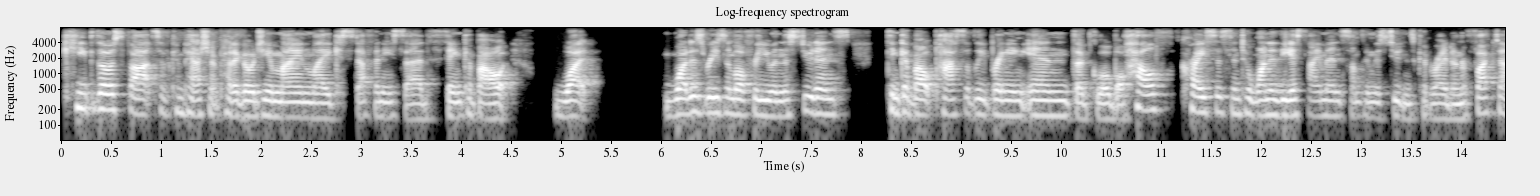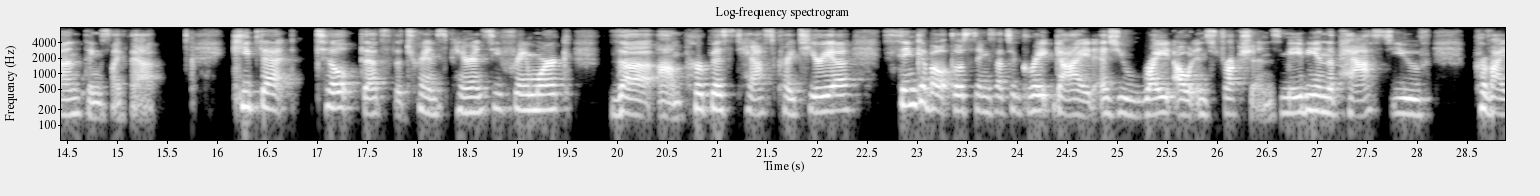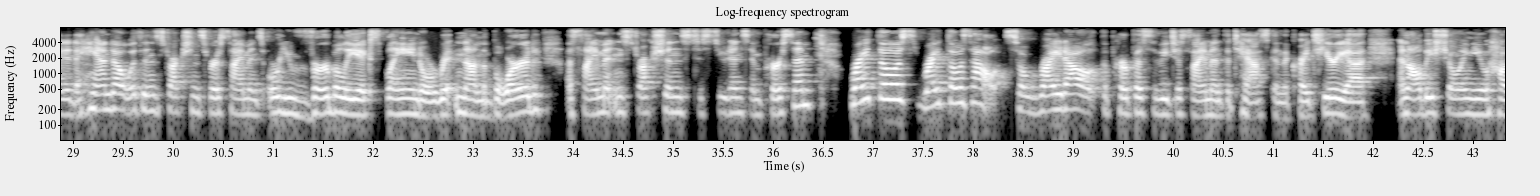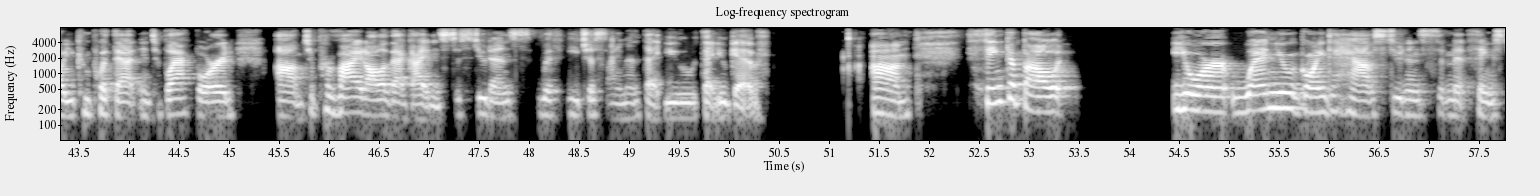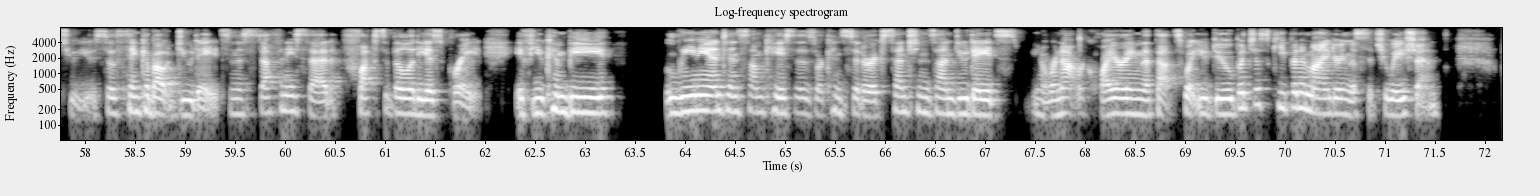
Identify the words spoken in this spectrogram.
keep those thoughts of compassionate pedagogy in mind like stephanie said think about what what is reasonable for you and the students. Think about possibly bringing in the global health crisis into one of the assignments something the students could write and reflect on things like that. Keep that TILT that's the transparency framework the um, purpose task criteria think about those things. That's a great guide as you write out instructions. Maybe in the past you've provided a handout with instructions for assignments or you verbally explained or written on the board assignment instructions to students in person. Write those write those out. So write out the purpose of each assignment the task and the criteria and i'll be showing you how you can put that into blackboard um, to provide all of that guidance to students with each assignment that you that you give um, think about your when you're going to have students submit things to you. So think about due dates. And as Stephanie said, flexibility is great. If you can be lenient in some cases or consider extensions on due dates, you know, we're not requiring that that's what you do, but just keep it in mind during the situation.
